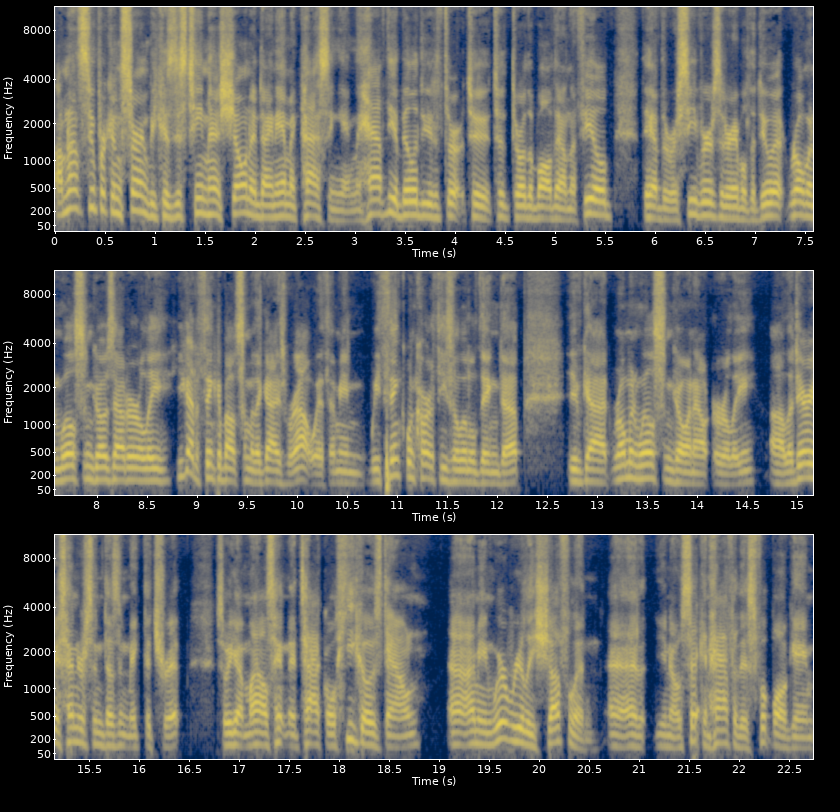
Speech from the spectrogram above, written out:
I'm not super concerned because this team has shown a dynamic passing game. They have the ability to throw to, to throw the ball down the field. They have the receivers that are able to do it. Roman Wilson goes out early. You got to think about some of the guys we're out with. I mean, we think McCarthy's a little dinged up. You've got Roman Wilson going out early. Uh, Ladarius Henderson doesn't make the trip, so we got Miles Hinton a tackle. He goes down. Uh, I mean, we're really shuffling at you know second half of this football game.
